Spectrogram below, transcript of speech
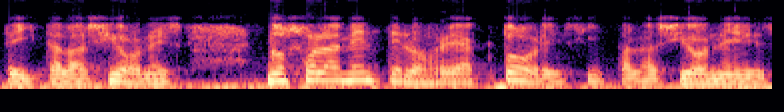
de instalaciones, no solamente los reactores, instalaciones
